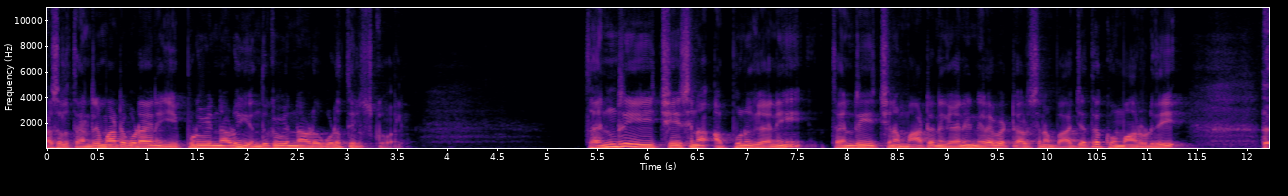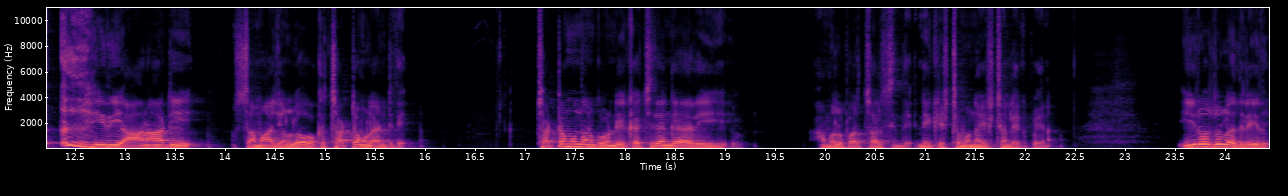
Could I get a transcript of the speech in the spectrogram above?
అసలు తండ్రి మాట కూడా ఆయన ఎప్పుడు విన్నాడు ఎందుకు విన్నాడో కూడా తెలుసుకోవాలి. తండ్రి చేసిన అప్పును కానీ తండ్రి ఇచ్చిన మాటను కానీ నిలబెట్టాల్సిన బాధ్యత కుమారుడిది. ఇది ఆనాటి సమాజంలో ఒక చట్టం లాంటిదే. చట్టం ఉందనుకోండి ఖచ్చితంగా అది అమలుపరచాల్సిందే. నీకు ఇష్టమన్నా ఇష్టం లేకపోయినా. ఈ రోజుల్లో అది లేదు.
